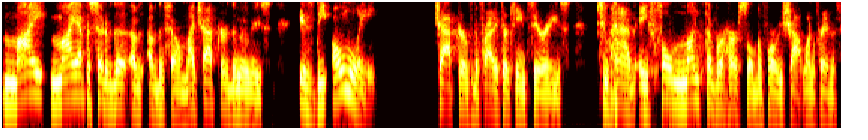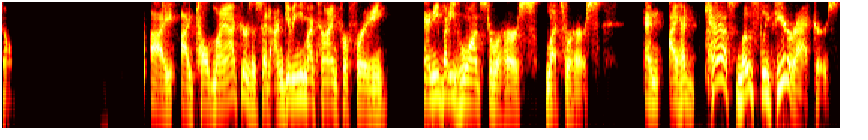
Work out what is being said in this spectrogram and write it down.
my my episode of the of, of the film, my chapter of the movies, is the only chapter of the Friday Thirteenth series to have a full month of rehearsal before we shot one frame of film. I I told my actors, I said, I'm giving you my time for free. Anybody who wants to rehearse, let's rehearse. And I had cast mostly theater actors.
